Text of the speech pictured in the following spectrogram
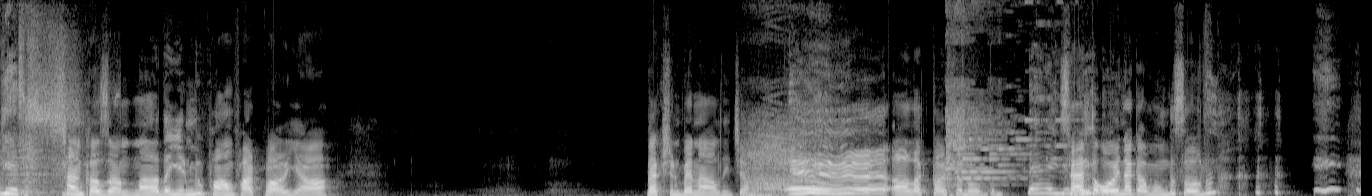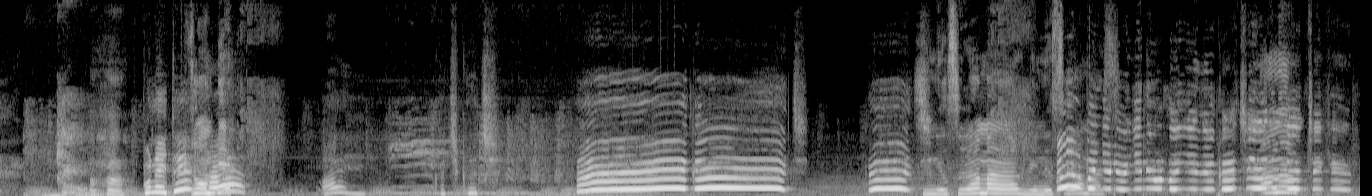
Yes. Sen kazandın. Arada 20 puan fark var ya. Bak şimdi ben ağlayacağım. Ee, ağlak tavşan oldum. Sen de oynak Among Us oldun. Aha. Bu neydi? Zombi. Ha. Ay. Kaç kaç. Aa, kaç. Kaç. Beni ısıramaz. Beni Oradan ısıramaz. geliyor geliyor oradan geliyor. Kaç ya. Çekil.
